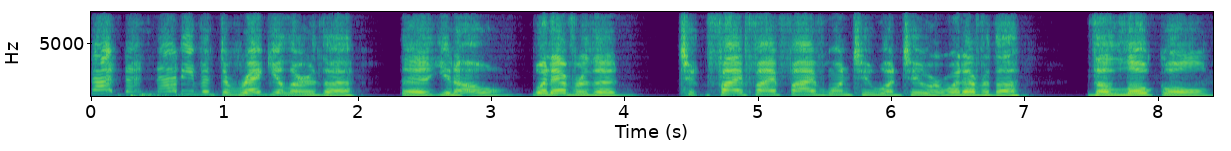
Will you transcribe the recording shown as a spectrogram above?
not, not not even the regular the the you know whatever the two, five five five one two one two or whatever the the local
